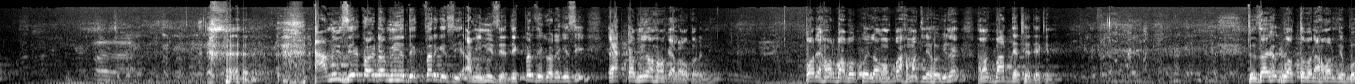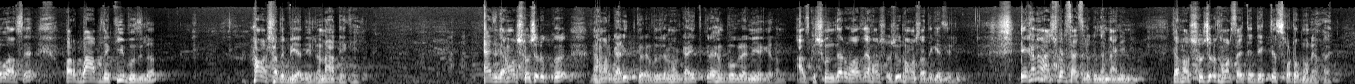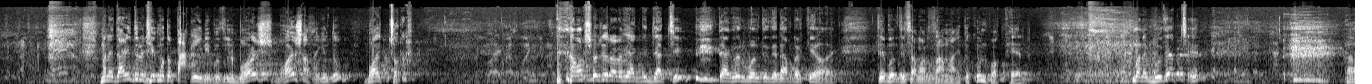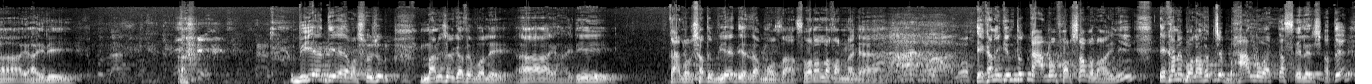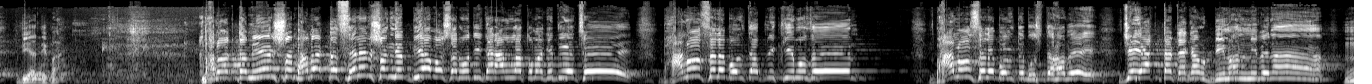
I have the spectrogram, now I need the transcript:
আমি যে কয়টা মেয়ে দেখবার গেছি, আমি নিজে দেখবার যে কয়টা গেছি, একটা মেয়েও আমাকে অ্যালাউ করেনি। পরে আমার বাবাকে কইলাম আব্বা, আমাকে লে হবি না, আমাকে বাদ দেখে দেখেন তো যাই হোক, বর্তমানে আমার যে বউ আছে, ওর বাপ যে কি বুঝলো? আমার সাথে বিয়ে দিল, না দেখেই। আজকে আমার শ্বশুর করে আমার গাড়িতে করে, বুঝলেন? আমার গাড়িতে করে আমি বগুড়া নিয়ে গেলাম। আজকে সন্ধ্যার ওয়াজে আমার শ্বশুর আমার সাথে গেছিল। এখানেও আসবার চাইছিল কিন্তু আমি আনিনি। কারণ আমার শ্বশুর আমার চাইতে দেখতে ছোট মনে হয়। মানে দাড়ি দুটো ঠিক মতো পাকেইনি বুঝলেন? বয়স বয়স আছে, কিন্তু বয়স চড়া। আমার শ্বশুর আর আমি একদিন যাচ্ছি, তো একজন বলতেছে এটা আপনার কে হয়? তে বলতেছে, আমার জামাই। তো কোন পক্ষের? মানে বুঝাচ্ছে। হায় হায় রে। বিয়ে দিয়ে আমার শ্বশুর মানুষের কাছে বলে, আয় হায় রে, কালোর সাথে বিয়ে দিয়ে যা মজা সোনাল্লাহ কন্যা কেন? এখানে কিন্তু কালো ফর্সা বলা হয়নি, এখানে বলা হচ্ছে ভালো একটা ছেলের সাথে বিয়ে দিবা। ভালো একটা মেয়ের ভালো একটা ছেলের সঙ্গে বিয়া বসার অধিকার আল্লাহ তোমাকে দিয়েছে। ভালো ছেলে বলতে আপনি কি বুঝেন? ভালো ছেলে বলতে বুঝতে হবে যে একটা টাকাও ডিমান্ড নিবে না,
